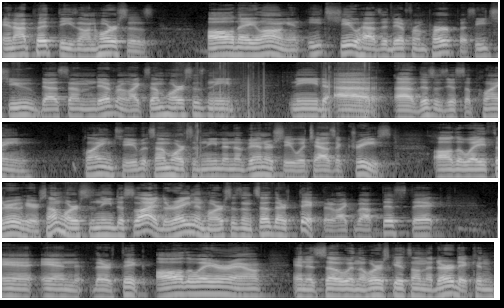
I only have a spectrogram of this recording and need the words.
And I put these on horses all day long. And each shoe has a different purpose. Each shoe does something different. Like some horses need, need uh, uh, this is just a plain, plain shoe, but some horses need an eventer shoe, which has a crease all the way through here. Some horses need to slide. They're reining horses, and so they're thick. They're like about this thick, and, and they're thick all the way around. And so when the horse gets on the dirt, it can,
